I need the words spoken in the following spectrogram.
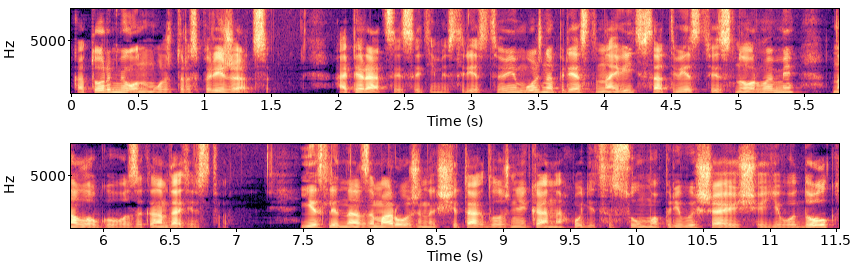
которыми он может распоряжаться. Операции с этими средствами можно приостановить в соответствии с нормами налогового законодательства. Если на замороженных счетах должника находится сумма, превышающая его долг,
